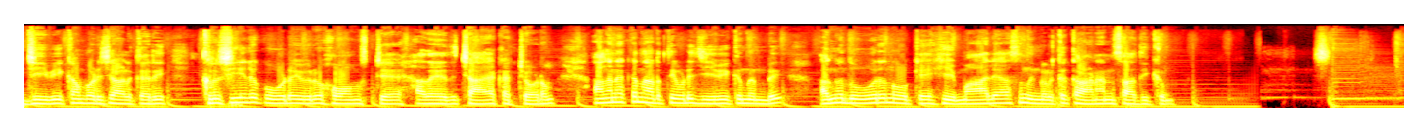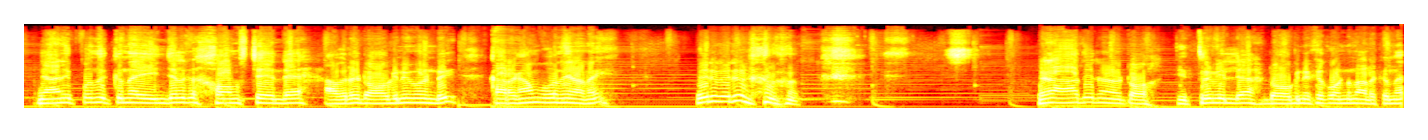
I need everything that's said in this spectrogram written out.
ജീവിക്കാൻ പഠിച്ച ആൾക്കാർ കൃഷീന്റെ കൂടെ ഇവർ ഹോം സ്റ്റേ അതായത് ചായ കച്ചവടം അങ്ങനെയൊക്കെ നടത്തി ഇവിടെ ജീവിക്കുന്നുണ്ട്. അങ്ങ് ദൂരെ നോക്കിയ ഹിമാലയാസ് നിങ്ങൾക്ക് കാണാൻ സാധിക്കും. ഞാനിപ്പോൾ നിൽക്കുന്ന ഏഞ്ചൽ ഹോം സ്റ്റേന്റെ അവരുടെ ഡോഗിനെ കൊണ്ട് കറങ്ങാൻ പോകുന്നതാണ്. വരും വരൂ. ഞാൻ ആദ്യമാണ് കേട്ടോ. ഇത്രയും വലിയ ഡോഗിനൊക്കെ കൊണ്ട് നടക്കുന്ന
